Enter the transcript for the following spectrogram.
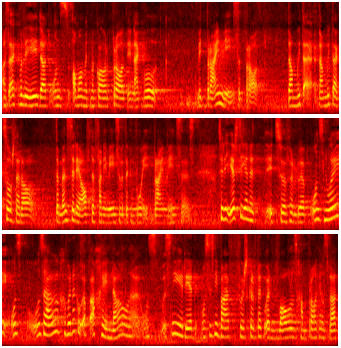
As ek wil hê dat ons almal met mekaar praat en ek wil met breinmense praat, dan moet ek, dan moet ek sorg dat daar ten minste die helfte van die mense wat ek nooi breinmense is. So die eerste een het, het so verloop. Ons nooi ons ons hou gewoonlik 'n oop agenda. Ons is nie red, ons is nie baie voorskrifklik oor waar ons gaan praat nie, ons laat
